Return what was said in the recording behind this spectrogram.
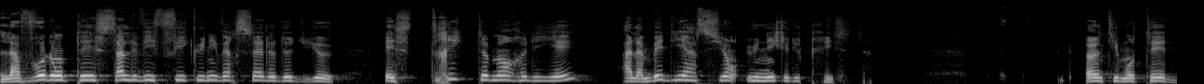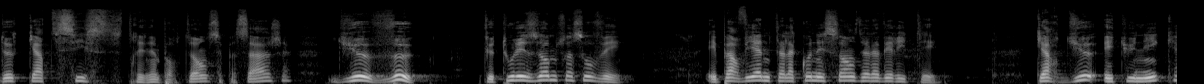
la volonté salvifique universelle de Dieu est strictement reliée à la médiation unique du Christ. 1 Timothée 2, 4, 6, très important ce passage. Dieu veut que tous les hommes soient sauvés et parviennent à la connaissance de la vérité. Car Dieu est unique,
